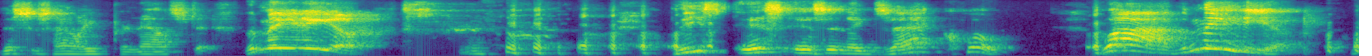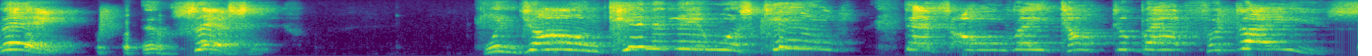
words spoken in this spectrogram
this is how he pronounced it, the media. These, this is an exact quote why the media, they obsessive. When John Kennedy was killed, that's all they talked about for days.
